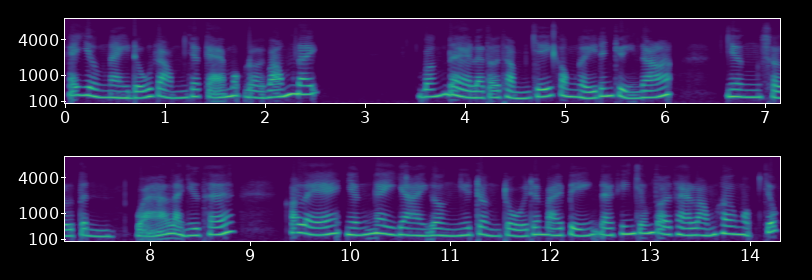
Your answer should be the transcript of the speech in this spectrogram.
Cái giường này đủ rộng cho cả một đội bóng đấy. Vấn đề là tôi thậm chí không nghĩ đến chuyện đó. Nhưng sự tình quả là như thế. Có lẽ những ngày dài gần như trần trụi trên bãi biển đã khiến chúng tôi thả lỏng hơn một chút.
